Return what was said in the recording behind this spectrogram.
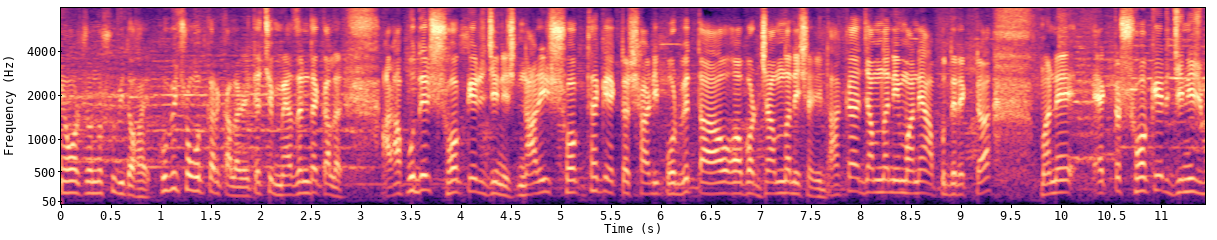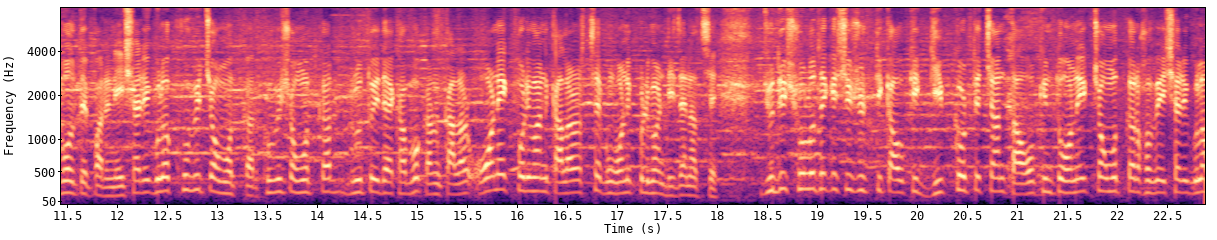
নেওয়ার জন্য সুবিধা হয়। খুবই চমৎকার কালার, এটা হচ্ছে ম্যাজেন্ডা কালার। আর আপুদের শখের জিনিস, নারীর শখ থাকে একটা শাড়ি পরবে, তাও আবার জামদানি শাড়ি। ঢাকা জামদানি মানে আপুদের একটা মানে একটা শখের জিনিস বলতে পারেন। এই শাড়িগুলো খুবই চমৎকার খুবই চমৎকার, দ্রুতই দেখাবো, কারণ কালার, অনেক পরিমাণ কালার আছে এবং অনেক পরিমাণ ডিজাইন আছে। যদি ষোলো থেকে শিশুটি কাউকে গিফট করতে চান, তাও কিন্তু অনেক চমৎকার হবে এই শাড়িগুলো,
